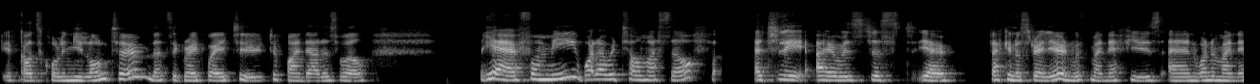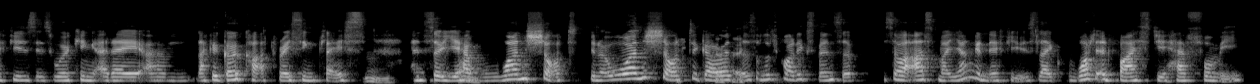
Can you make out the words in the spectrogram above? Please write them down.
If God's calling you long term, that's a great way to to find out as well. Yeah, for me, what I would tell myself, actually, I was just, yeah, back in Australia and with my nephews. And one of my nephews is working at a um, like a go kart racing place, mm. and so you have one shot, you know, one shot to go at this, and it's quite expensive. So I asked my younger nephews, like, what advice do you have for me?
